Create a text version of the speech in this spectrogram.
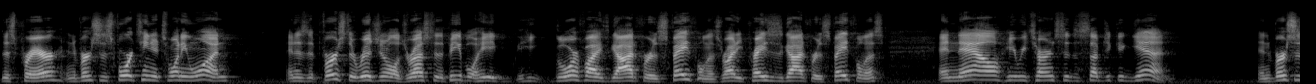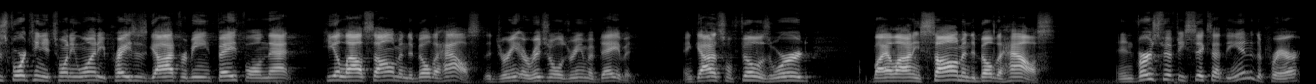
this prayer. In verses 14 to 21, and his first original address to the people, he, he glorifies God for his faithfulness, right? He praises God for his faithfulness. And now he returns to the subject again. In verses 14 to 21, he praises God for being faithful in that he allowed Solomon to build a house, the dream, original dream of David. And God has fulfilled his word by allowing Solomon to build a house. And in verse 56, at the end of the prayer,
